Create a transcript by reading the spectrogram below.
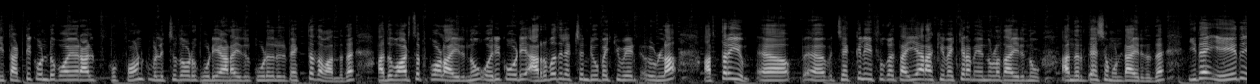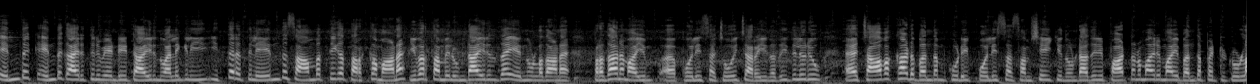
ഈ തട്ടിക്കൊണ്ടുപോയ ഒരാൾ ഫോൺ വിളിച്ചതോടുകൂടിയാണ് ഇതിൽ കൂടുതൽ ഒരു വ്യക്തത വന്നത്. അത് വാട്സപ്പ് കോൾ ആയിരുന്നു ഒരു കോടി അറുപത് ലക്ഷം രൂപയ്ക്ക് വേണ്ടിയുള്ള അത്രയും ചെക്ക് ലീഫുകൾ തയ്യാറാക്കി വെക്കണം എന്നുള്ളതായിരുന്നു ആ നിർദ്ദേശം ഉണ്ടായിരുന്നത്. ഇത് ഏത് എന്ത് എന്ത് കാര്യത്തിന് വേണ്ടിയിട്ടായിരുന്നു? അല്ലെങ്കിൽ ഈ ഇത്തരത്തിൽ എന്ത് സാമ്പത്തിക തർക്കമാണ് ഇവർ തമ്മിൽ ഉണ്ടായിരുന്നത് എന്നുള്ളതാണ് പ്രധാനമായും പോലീസ് ചോദിച്ചറിയുന്നത്. ഇതിലൊരു ചാവക്കാട് ബന്ധം കൂടി പോലീസ് സംശയിക്കുന്നുണ്ട്. അതിന് പാർട്ട്ണർമാരുമായി ബന്ധപ്പെട്ടിട്ടുള്ള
